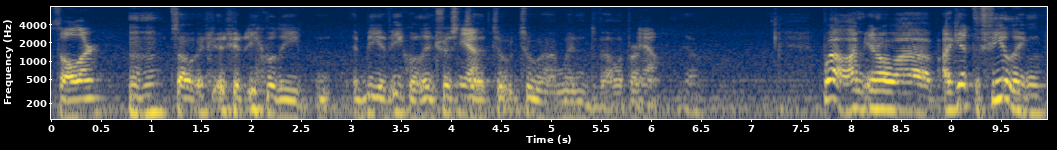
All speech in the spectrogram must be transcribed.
solar. Mm-hmm. So it, it could equally be of equal interest Yeah. to, to, to a wind developer. Yeah. Well, I'm, you know, uh, I get the feeling,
